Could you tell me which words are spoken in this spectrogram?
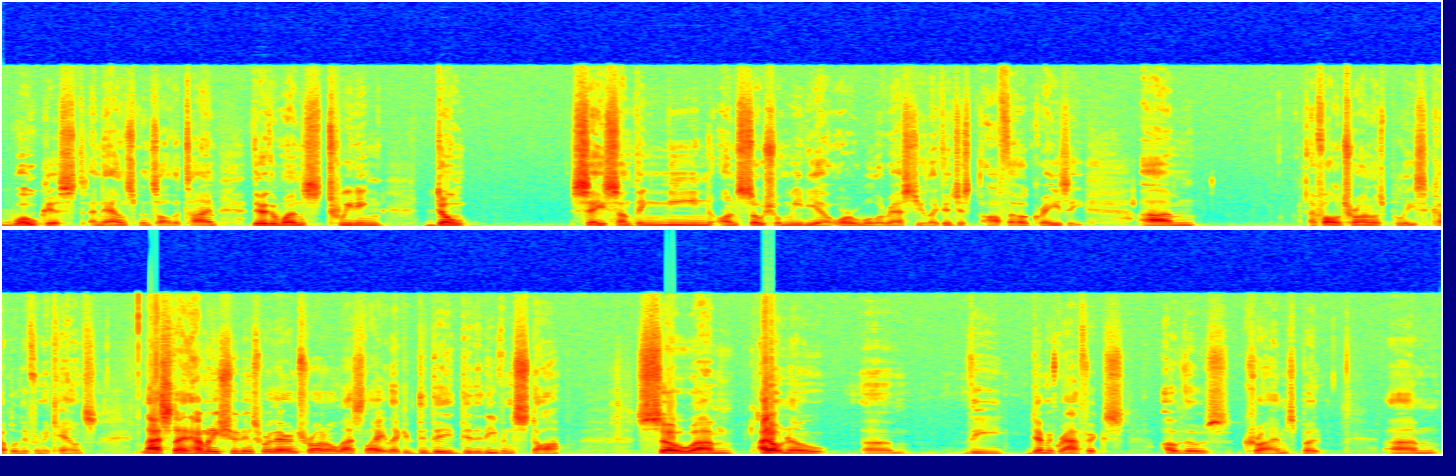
wokest announcements all the time. They're the ones tweeting, "Don't say something mean on social media or we'll arrest you." Like they're just off the hook crazy. Um, I follow Toronto's police, a couple of different accounts. Last night, how many shootings were there in Toronto last night? Like, did they did it even stop? So um, I don't know um, the demographics of those crimes, but um,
